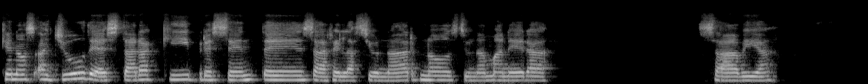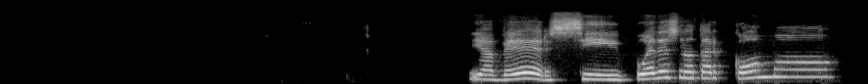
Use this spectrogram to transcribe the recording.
que nos ayude a estar aquí presentes, a relacionarnos de una manera sabia. Y a ver si puedes notar cómo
